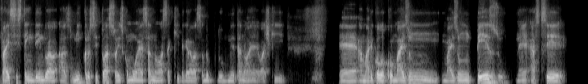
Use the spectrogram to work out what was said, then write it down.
vai se estendendo às micro situações como essa nossa aqui, da gravação do, do Metanoia. Eu acho que é, a Mari colocou mais um, mais um peso né, a ser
